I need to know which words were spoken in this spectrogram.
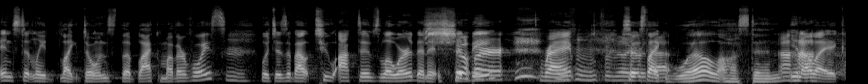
instantly like dones the black mother voice, which is about two octaves lower than it should be. Right? so it's like, that. well, Austin, you know, Uh-huh. like,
